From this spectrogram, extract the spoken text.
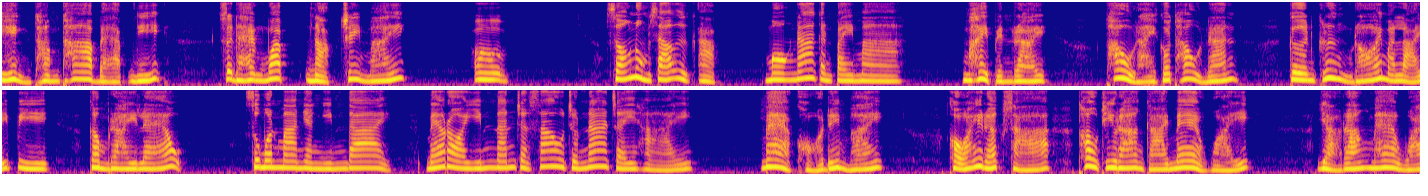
ยิ่งทำท่าแบบนี้ แสดงว่าหนักใช่ไหม เออสองหนุ่มสาวอึกอัก มองหน้ากันไปมา ไม่เป็นไร เท่าไรก็เท่านั้น เกินครึ่งร้อยมาหลายปีกำไรแล้ว สุมนมานยังยิ้มได้ แม้รอยยิ้มนั้นจะเศร้าจนหน้าใจหาย แม่ขอได้ไหม ขอให้รักษาเท่าที่ร่างกายแม่ไหว อย่ารั้งแม่ไว้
